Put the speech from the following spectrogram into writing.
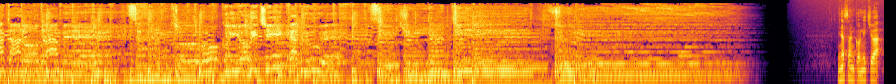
なたのため遠くより近くへ皆さんこんにちは。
